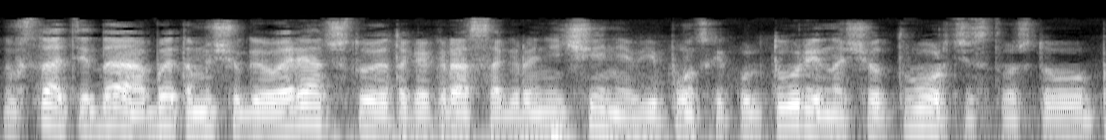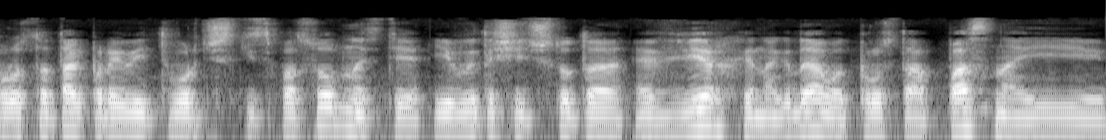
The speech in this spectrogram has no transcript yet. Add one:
Ну, кстати, да, об этом еще говорят, что это как раз ограничение в японской культуре насчет творчества, что просто так проявить творческие способности и вытащить что-то вверх иногда вот просто опасно и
